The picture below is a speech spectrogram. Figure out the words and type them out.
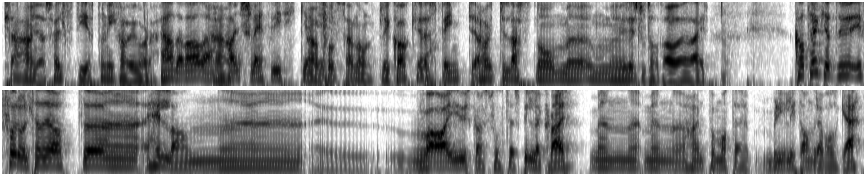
Kneet hans falt stivt når han gikk av i går. Ja, det var det. Ja. Han slet virkelig. Han har fått seg en ordentlig kakk. Jeg er Ja. spent. Jeg har ikke lest noe om, om resultatet av det der. Hva tenker du i forhold til det at uh, Helland uh, var i utgangspunktet spilleklar, men, men han på en måte blir litt andrevalget?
